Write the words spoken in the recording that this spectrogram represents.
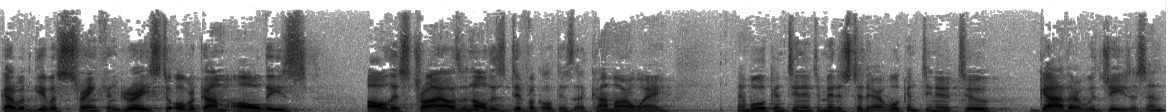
God would give us strength and grace to overcome all these all these trials and all these difficulties that come our way. And we'll continue to minister there. We'll continue to gather with Jesus. And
